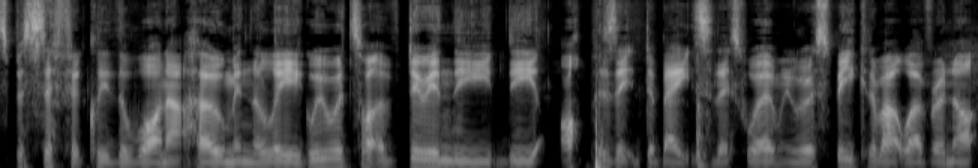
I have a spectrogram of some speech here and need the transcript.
specifically the one at home in the league, we were sort of doing the the opposite debate to this, weren't we? We were speaking about whether or not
